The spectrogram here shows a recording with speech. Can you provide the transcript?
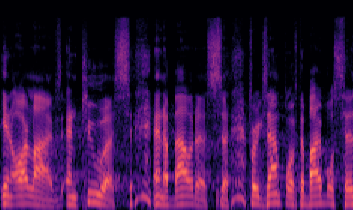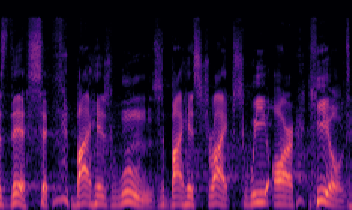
in our lives and to us and about us. For example, if the Bible says this, by his wounds, by his stripes, we are healed,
